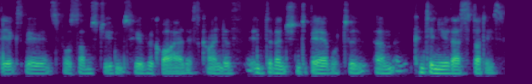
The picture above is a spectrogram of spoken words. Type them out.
the experience for some students who require this kind of intervention to be able to um, continue their studies.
